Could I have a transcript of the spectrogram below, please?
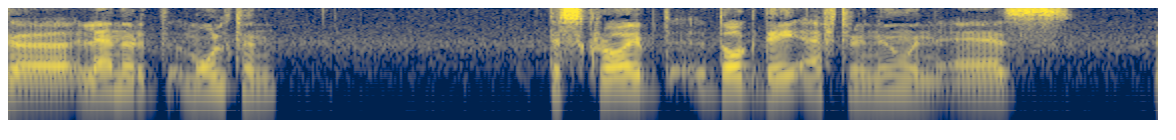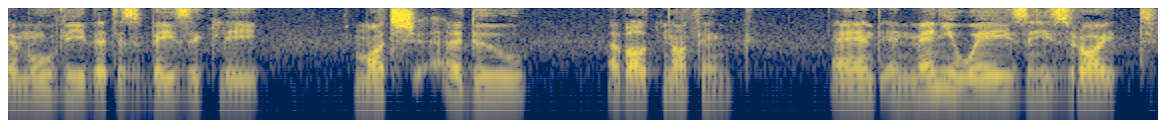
uh, Leonard Maltin described Dog Day Afternoon as a movie that is basically much ado about nothing. And in many ways, he's right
